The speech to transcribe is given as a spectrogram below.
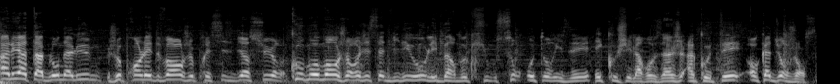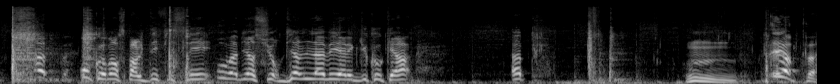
Allez à table, on allume, je prends les devants, je précise bien sûr qu'au moment où j'enregistre cette vidéo, les barbecues sont autorisés et j'ai l'arrosage à côté en cas d'urgence. Hop, on commence par le déficeler, on va bien sûr bien le laver avec du coca. Hop. Hmm. Et hop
